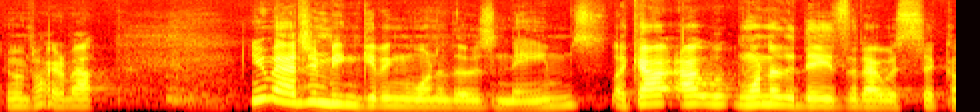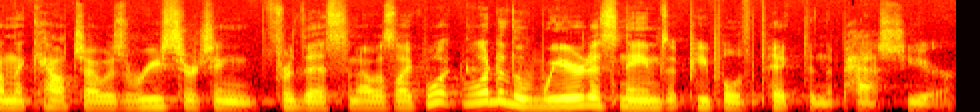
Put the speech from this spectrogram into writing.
what I'm talking about? Can you imagine being given one of those names? Like, I, I, one of the days that I was sick on the couch, I was researching for this, and I was like, what, what are the weirdest names that people have picked in the past year?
